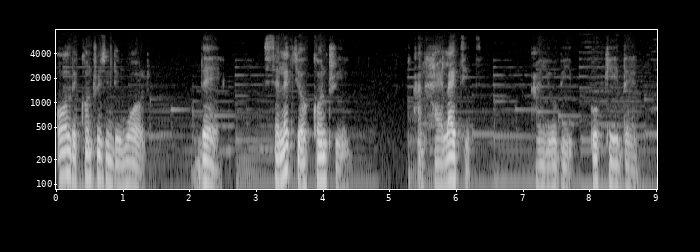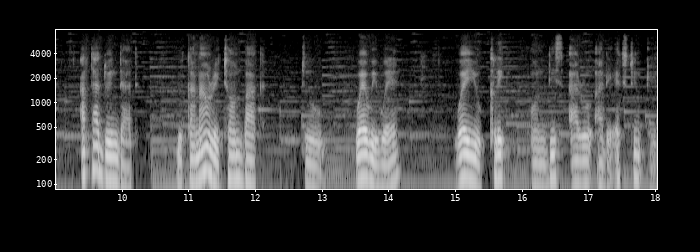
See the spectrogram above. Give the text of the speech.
all the countries in the world there. Select your country and highlight it and you'll be okay then. After doing that you can now return back to where we were where you click on this arrow at the extreme end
